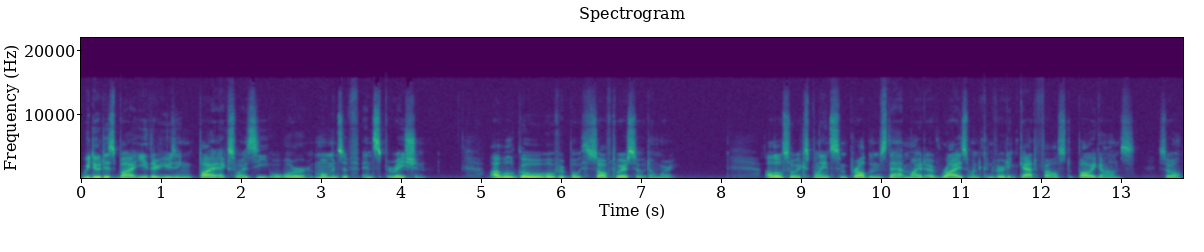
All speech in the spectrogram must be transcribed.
We do this by either using PiXYZ or Moments of Inspiration. I will go over both software, so don't worry. I'll also explain some problems that might arise when converting CAD files to polygons, so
